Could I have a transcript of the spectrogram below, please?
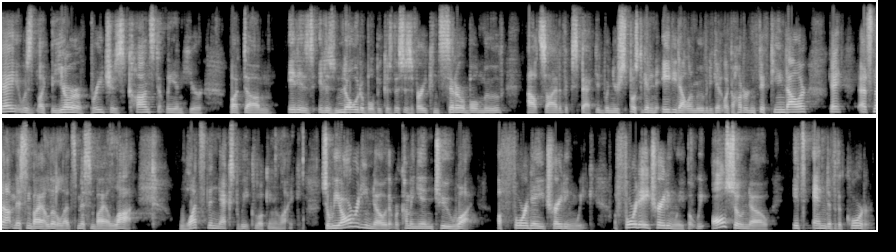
okay, it was like the year of breaches constantly in here, but um, it is it is notable because this is a very considerable move outside of expected. When you're supposed to get an eighty dollar move and you get like hundred and fifteen dollar, okay, that's not missing by a little. That's missing by a lot. What's the next week looking like? So we already know that we're coming into what a four day trading week, a four day trading week, but we also know it's end of the quarter.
